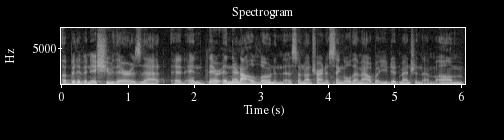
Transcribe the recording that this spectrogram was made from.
a bit of an issue there is that, and, and they're and they're not alone in this. I'm not trying to single them out, but you did mention them. Um,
